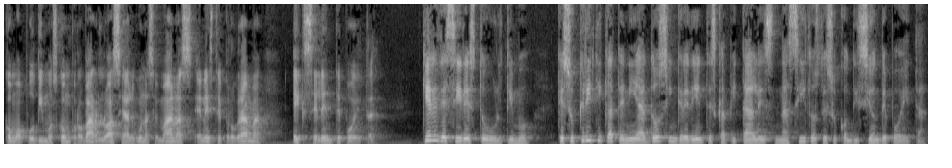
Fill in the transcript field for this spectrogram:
como pudimos comprobarlo hace algunas semanas en este programa, excelente poeta. Quiere decir esto último, que su crítica tenía dos ingredientes capitales nacidos de su condición de poeta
